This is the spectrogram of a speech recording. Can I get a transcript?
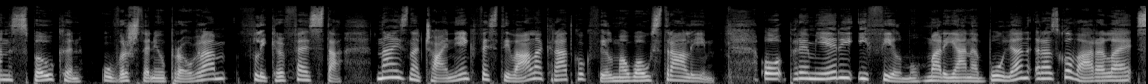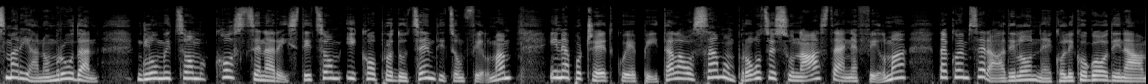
Unspoken uvršteni u program Flickr Festa, najznačajnijeg festivala kratkog filma u Australiji. O premijeri i filmu Marijana Buljan razgovarala je s Marijanom Rudan, glumicom, ko-scenaristicom i koproducenticom filma i na početku je pitala o samom procesu nastajanja filma na kojem se radilo nekoliko godina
